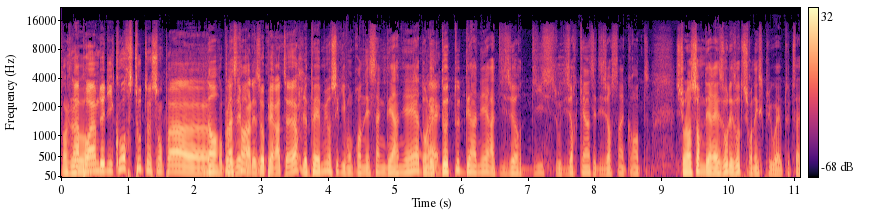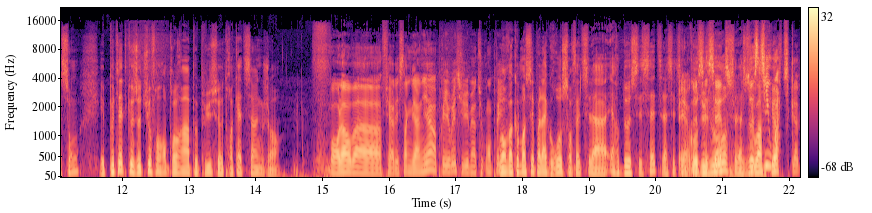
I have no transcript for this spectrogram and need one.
Bonjour. Un programme de 10 courses, toutes ne sont pas euh, Non, proposées par les opérateurs. Le PMU, on sait qu'ils vont prendre les 5 dernières, dont Ouais. les deux toutes dernières à 10h10 ou 10h15 et 10h50 sur l'ensemble des réseaux, les autres sur Nexclu Web de toute façon. Et peut-être que The Turf en prendra un peu plus, euh, 3, 4, 5 genre. Bon, là, on va faire les 5 dernières, a priori, si j'ai bien tout compris. Bon, on va commencer par la grosse, en fait, c'est la R2C7, c'est la 7 R2C7, course du jour, c'est la Stewart Cup. Cup.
